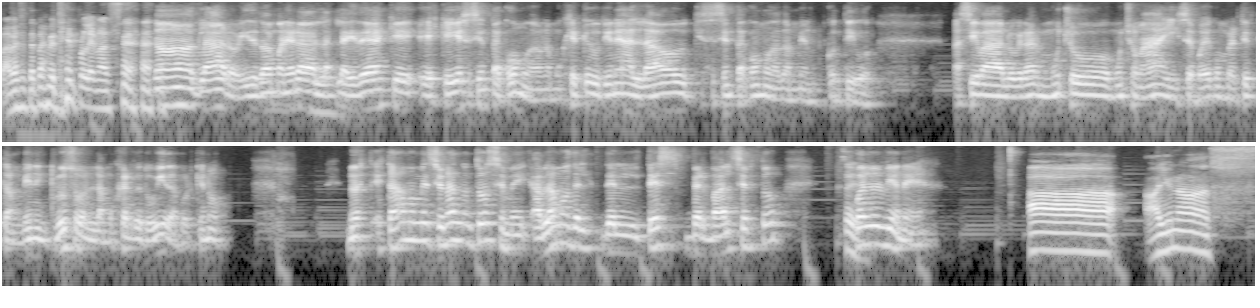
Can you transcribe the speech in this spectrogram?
a veces te puedes meter en problemas. No, claro, y de todas maneras la, idea es que, es que ella se sienta cómoda, una mujer que tú tienes al lado que se sienta cómoda también contigo. Así va a lograr mucho, mucho más y se puede convertir también incluso en la mujer de tu vida, ¿por qué no? estábamos mencionando entonces, hablamos del, test verbal, ¿cierto? ¿Cuál viene? Ah, hay unas.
